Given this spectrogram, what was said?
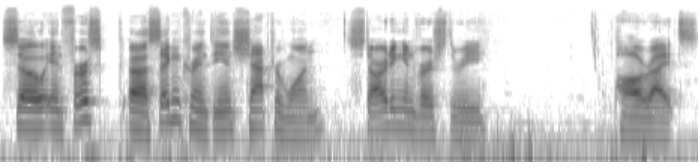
So in first, uh, 2 Corinthians chapter 1, starting in verse 3, Paul writes,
